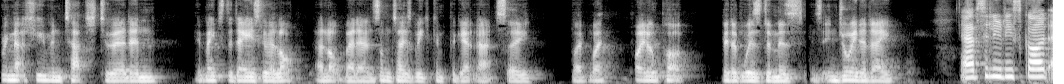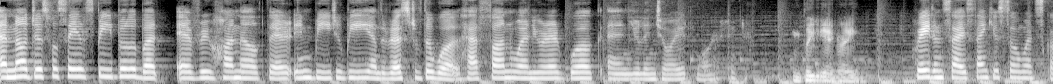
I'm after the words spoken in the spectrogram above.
bring that human touch to it, and it makes the days go a lot a lot better. And sometimes we can forget that. So my, my final part, bit of wisdom is, is enjoy the day. Absolutely, Scott. And not just for salespeople, but everyone out there in B2B and the rest of the world. Have fun while you're at work and you'll enjoy it more. Completely agree. Great insights. Thank you so much, Scott.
